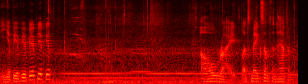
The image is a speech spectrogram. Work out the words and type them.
Yep, yep, yep, yep, yep, yep. Alright, let's make something happen.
